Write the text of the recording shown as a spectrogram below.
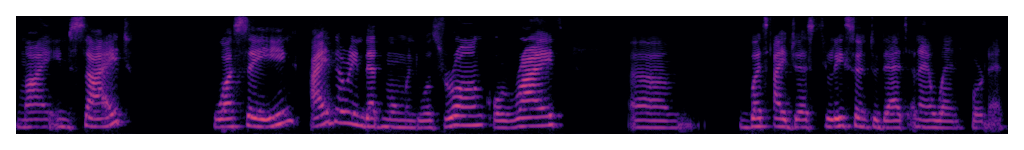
my inside was saying either in that moment was wrong or right um, but i just listened to that and i went for that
